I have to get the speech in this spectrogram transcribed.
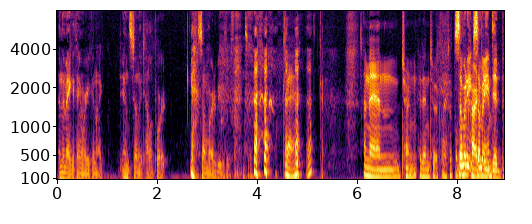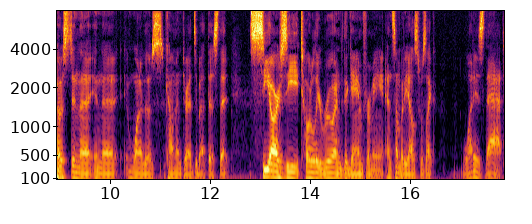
and then make a thing where you can like instantly teleport somewhere to be with your friends Okay. and then turn it into a collectible. somebody card somebody game. did post in the in the one of those comment threads about this that CRZ totally ruined the game for me and somebody else was like what is that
